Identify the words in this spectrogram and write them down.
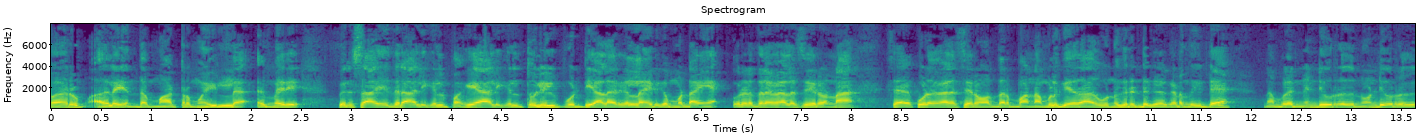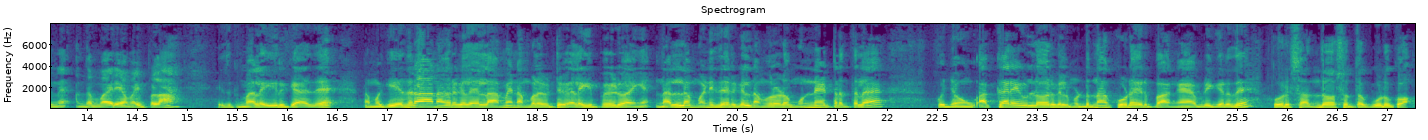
வரும். அதில் எந்த மாற்றமும் இல்லை. அதுமாரி பெருசாக எதிராளிகள் பகையாளிகள் தொழில் போட்டியாளர்கள்லாம் இருக்க மாட்டாங்க. ஒரு இடத்துல வேலை செய்கிறோன்னா கூட வேலை செய்கிறோம் ஒருத்தர் இருப்பான். நம்மளுக்கு ஏதாவது ஒன்றுக்கு ரெண்டு கடந்துக்கிட்டு நம்மளை நெண்டி விடுறது நோண்டி விடுறதுன்னு அந்த மாதிரி அமைப்பெல்லாம் இதுக்கு மேலே இருக்காது. நமக்கு எதிரானவர்கள் எல்லாமே நம்மளை விட்டு விலகி போயிடுவாங்க. நல்ல மனிதர்கள் நம்மளோட முன்னேற்றத்தில் கொஞ்சம் அக்கறை உள்ளவர்கள் மட்டும்தான் கூட இருப்பாங்க அப்படிங்கிறது ஒரு சந்தோஷத்தை கொடுக்கும்.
